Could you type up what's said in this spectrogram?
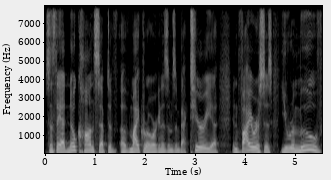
since they had no concept of, of microorganisms and bacteria and viruses you remove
